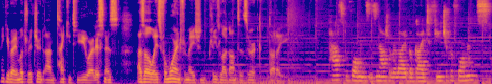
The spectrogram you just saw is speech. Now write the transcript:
Thank you very much, Richard, and thank you to you, our listeners. As always, for more information, please log on to zurich.ie. Past performance is not a reliable guide to future performance.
